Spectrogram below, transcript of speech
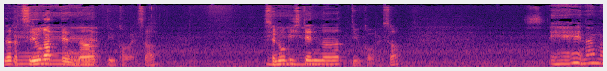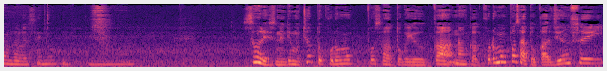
なんか強がってんなっていう可愛さ。背伸びしてんなっていう可愛さ。えー、何なんだろう背伸びしてるなそうですね。でもちょっと衣っぽさというかなんか衣っぽさとか純粋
